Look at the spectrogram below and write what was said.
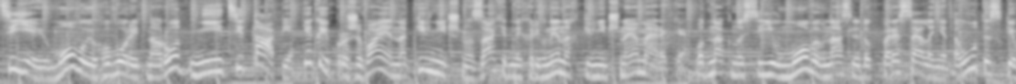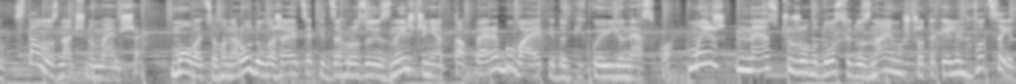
Цією мовою говорить народ Ніцітапі, який проживає на північно-західних рівнинах Північної Америки. Однак носіїв мови внаслідок переселення та утисків стало значно менше. Мова цього народу вважається під загрозою знищення та перебуває під опікою ЮНЕСКО. Ми ж не з чужого досвіду знаємо, що таке лінгвоцид,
